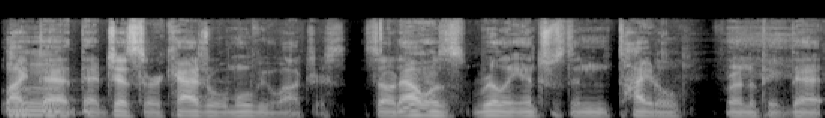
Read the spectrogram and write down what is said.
like Mm-hmm. that that just are casual movie watchers. So that was really interesting title for him to pick that.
